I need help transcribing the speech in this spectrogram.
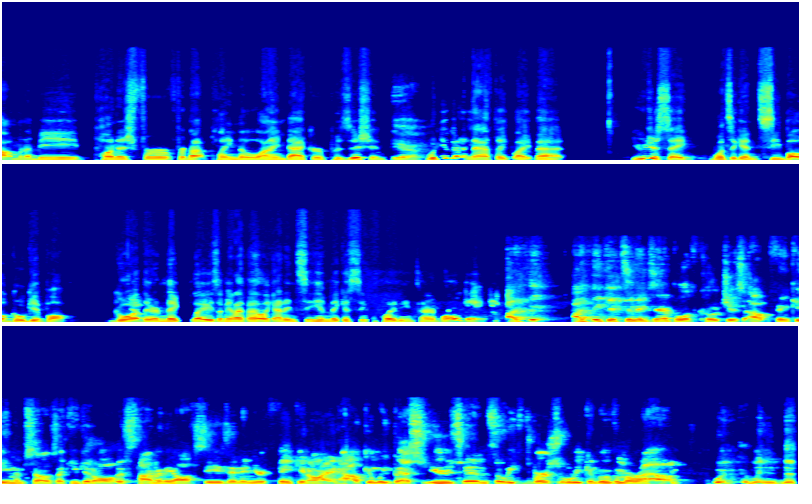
I'm going to be punished for for not playing the linebacker position. Yeah. When you got an athlete like that, you just say once again, see ball, go get ball, go Yeah. out there and make plays. I mean, I felt like I didn't see him make a single play the entire ball game. I think I think it's an example of coaches outthinking themselves. Like you get all this time in the offseason and you're thinking, all right, how can we best use him so he's versatile, we can move him around. When when the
